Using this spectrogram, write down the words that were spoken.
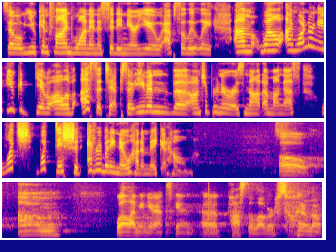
so you can find one in a city near you absolutely um, well i'm wondering if you could give all of us a tip so even the entrepreneurs not among us what what dish should everybody know how to make at home oh um well, I mean, you're asking a pasta lover, so I don't know.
